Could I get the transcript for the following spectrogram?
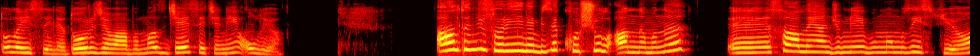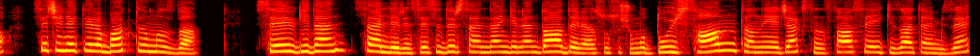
Dolayısıyla doğru cevabımız C seçeneği oluyor. Altıncı soru yine bize koşul anlamını e, sağlayan cümleyi bulmamızı istiyor. Seçeneklere baktığımızda sevgiden sellerin sesidir senden gelen dağ delen susuşumu duysan tanıyacaksın. Sağ S2 zaten bize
